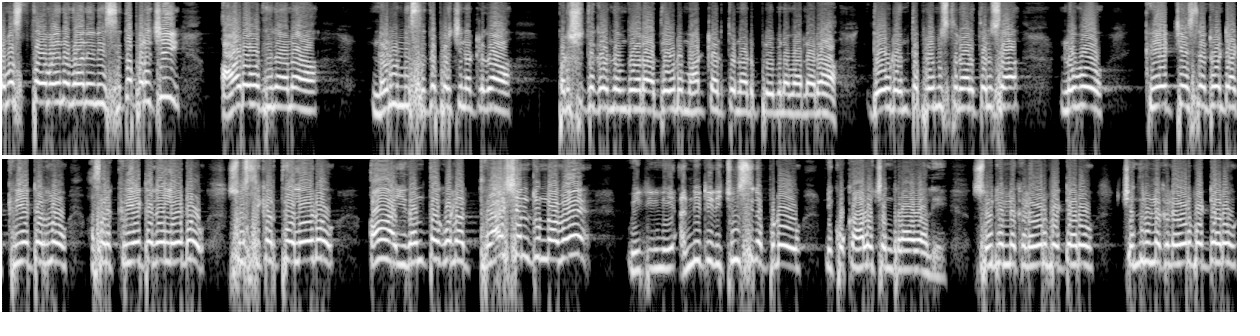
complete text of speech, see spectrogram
సమస్తమైన దానిని సిద్ధపరిచి ఆరవ దినాన నరుణ్ణి సిద్ధపరిచినట్లుగా పరిశుద్ధ గ్రంథం ద్వారా దేవుడు మాట్లాడుతున్నాడు ప్రేమిన వాళ్ళరా. దేవుడు ఎంత ప్రేమిస్తున్నాడో తెలుసా? నువ్వు క్రియేట్ చేసినటువంటి ఆ క్రియేటర్ను అసలు క్రియేటరే లేడు సృష్టికర్తే లేడు. ఆ ఇదంతా కూడా ట్రాష్ అంటున్నావే. వీటిని అన్నిటిని చూసినప్పుడు నీకు ఒక ఆలోచన రావాలి. సూర్యుని అక్కడ ఎవరు పెట్టారు? చంద్రుని అక్కడ ఎవరు పెట్టారు?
